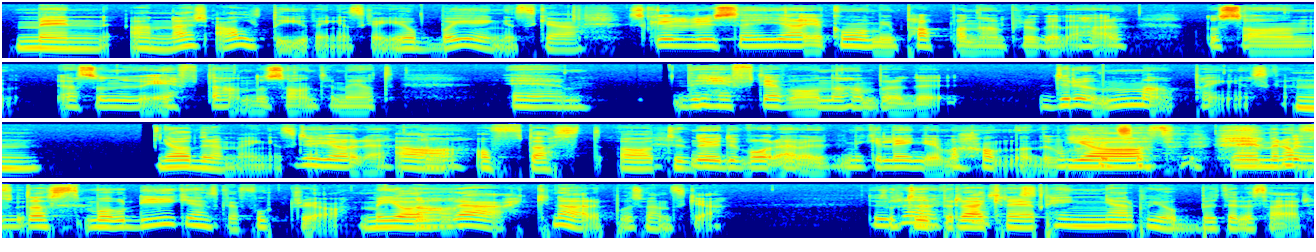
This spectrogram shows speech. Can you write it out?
Men annars, allt är ju på engelska. Jag jobbar ju engelska. Skulle du säga, jag kommer ihåg min pappa när han pluggade här, då sa han, alltså nu i efterhand, då sa han till mig att eh, det häftiga var när han började drömma på engelska. Mm. Jag drömmer engelska. Du gör det? Ja, oftast. Ja, typ. Nu har du varit här väldigt mycket längre än vad han hade varit. Ja, att- Nej, men Men- oftast, och det gick ganska fort tror jag. Men jag Ja. räknar på svenska. du så typ räknar räknar jag pengar på jobbet eller så här,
